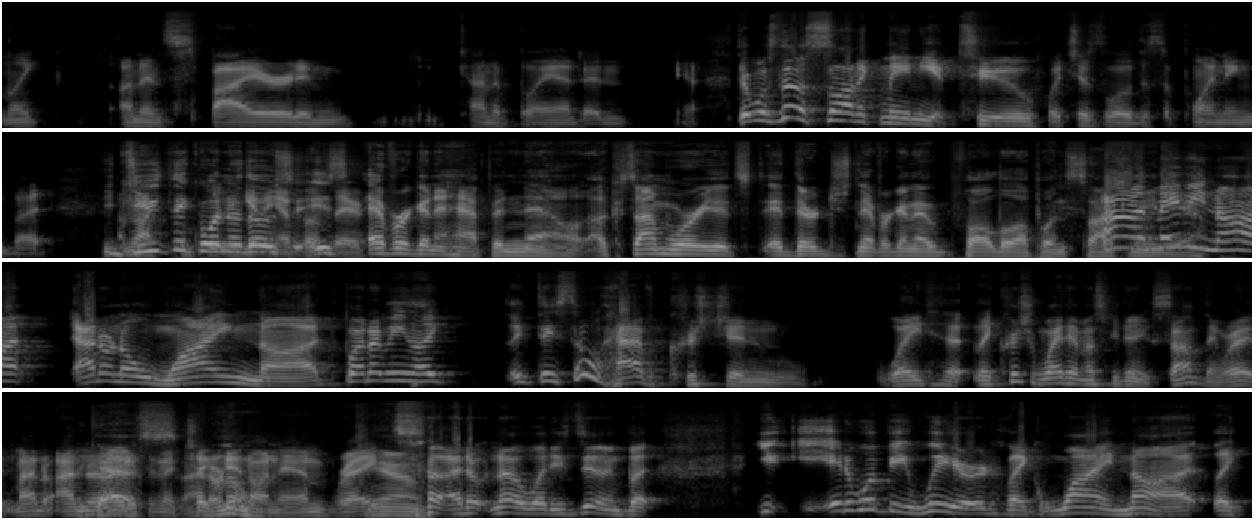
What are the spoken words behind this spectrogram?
like uninspired and kind of bland and yeah. There was no Sonic Mania 2, which is a little disappointing, but I'm do you think one of those is ever going to happen now? Because I'm worried it's they're just never going to follow up on Sonic uh, Mania. Maybe not. I don't know why not, but I mean, like, like they still have Christian Whitehead, like Christian Whitehead must be doing something, right? I don't, I don't I know. He's gonna check in on him, right? Yeah. So I don't know what he's doing, but it would be weird. Like, why not? Like,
